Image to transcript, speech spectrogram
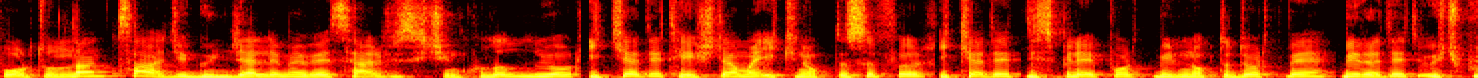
portundan sadece güncelleme ve servis için kullanılıyor. 2 adet HDMI 2.0, 2 adet DisplayPort 1.4 ve 1 adet 3.5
